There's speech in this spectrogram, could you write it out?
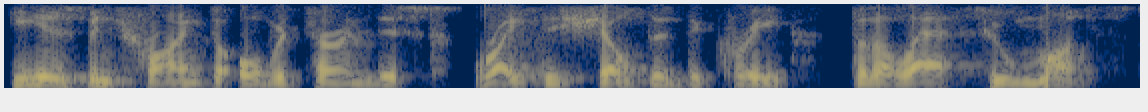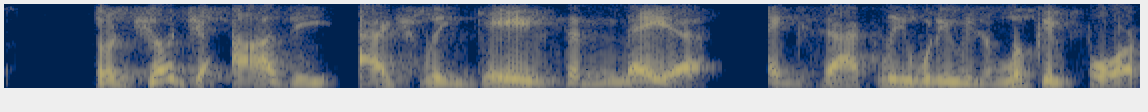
He has been trying to overturn this right to shelter decree for the last two months. So Judge Ozzi actually gave the mayor exactly what he was looking for.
